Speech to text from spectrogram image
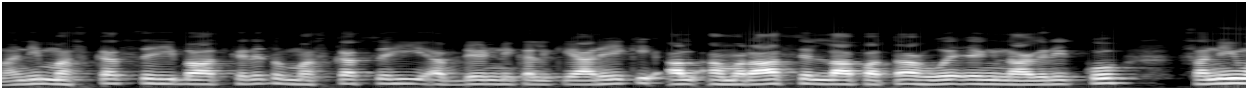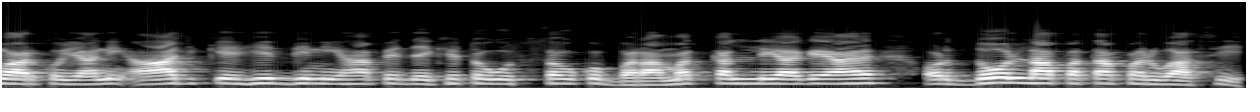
मानी मस्कत से ही बात करें तो मस्कत से ही अपडेट निकल के आ रही है कि अल अमरात से लापता हुए एक नागरिक को शनिवार को, यानी आज के ही दिन यहाँ पे देखें तो उस शव को बरामद कर लिया गया है और दो लापता प्रवासी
